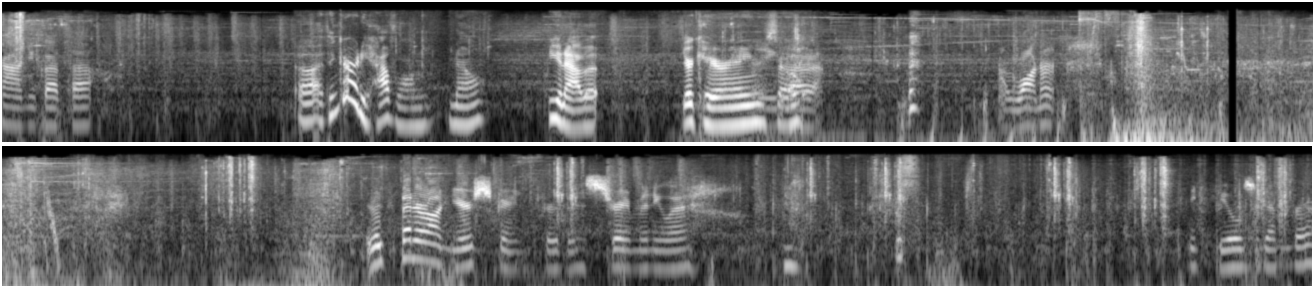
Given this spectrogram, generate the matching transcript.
Crown, you got that. Uh, I think I already have one. No, you can have it. You're carrying, you so. I want it. It looks better on your screen for the stream anyway. It feels again, bro.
